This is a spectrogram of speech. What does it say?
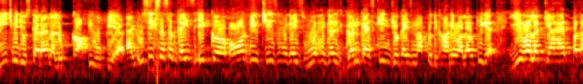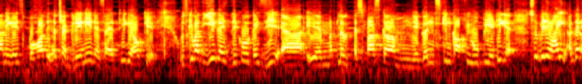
बीच में जो उसका रहा है ना लुक काफ़ी ओपी है एंड उसी के साथ साथ गाइस एक और भी चीज़ है गाइस वो है गाइस गन का स्किन जो गाइस मैं आपको दिखाने वाला हूँ ठीक है? ये वाला क्या है पता नहीं गाइस बहुत अच्छा ग्रेनेड है शायद ठीक है? ओके उसके बाद ये गाइस देखो ये, आ, ये मतलब स्पास का गन स्किन काफ़ी ओपी है ठीक है? सो मेरे भाई अगर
